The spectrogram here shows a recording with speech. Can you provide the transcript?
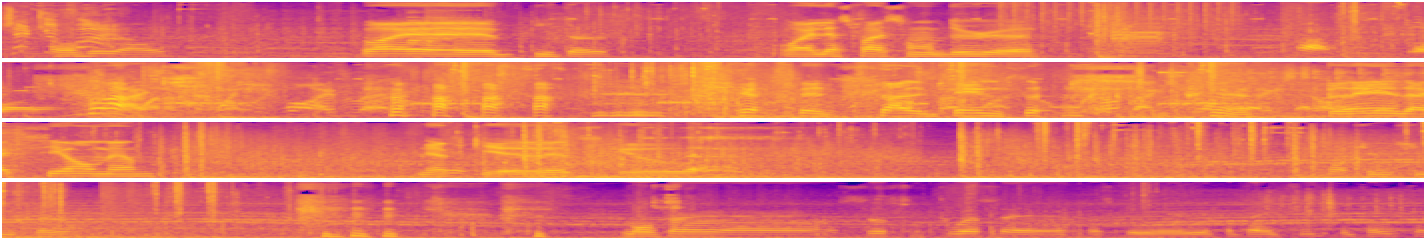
Check On Ouais, euh, Peter. ouais, laisse faire son 2. Euh... Fuck! 25 left. C'est une sale game ça! Plein d'actions, man. 9 kills, let's go. Fucking cheater. Monte un... Euh, ça sur toi, c'est parce qu'il a fait un kill, chose. ça.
